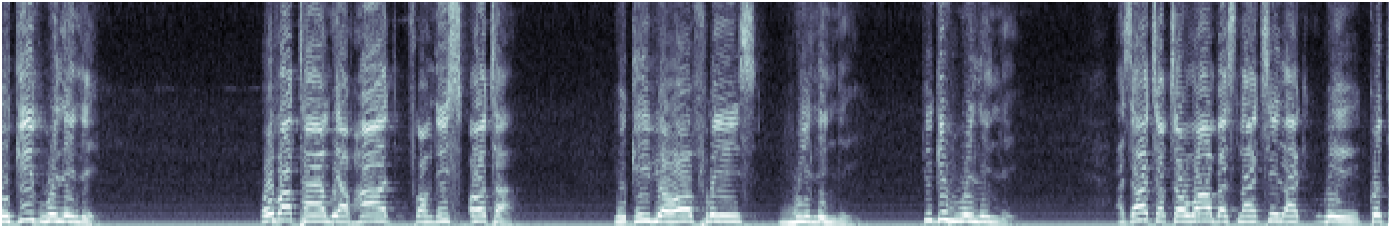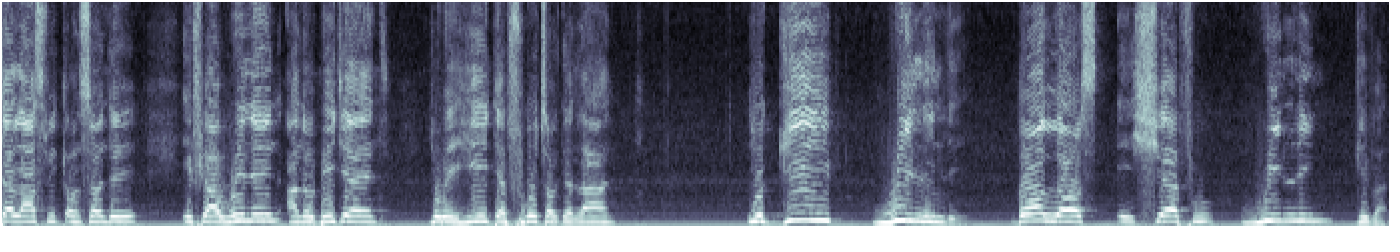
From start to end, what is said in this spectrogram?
You give willingly. Over time we have heard from this altar you give your offerings willingly. You give willingly isaiah chapter 1 verse 19 like we quoted last week on sunday if you are willing and obedient you will eat the fruit of the land you give willingly. God loves a cheerful, willing giver.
